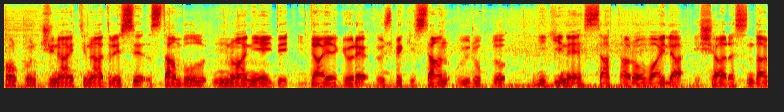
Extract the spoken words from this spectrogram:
Korkunç cinayetin adresi İstanbul Ümraniye'ydi. İddiaya göre Özbekistan uyruklu Nigine Satarova ile eşi arasında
